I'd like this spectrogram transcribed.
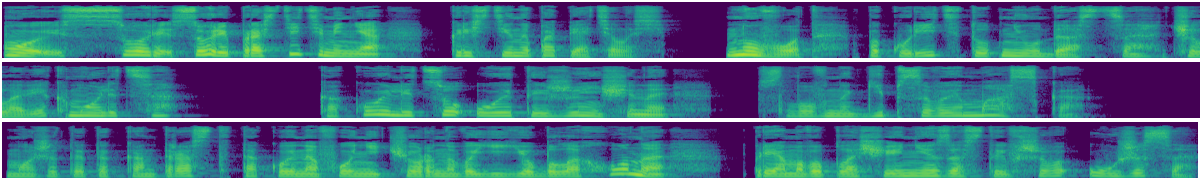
«Ой, сори, сори, простите меня!» Кристина попятилась. «Ну вот, покурить тут не удастся. Человек молится». Какое лицо у этой женщины, словно гипсовая маска. Может, это контраст такой на фоне черного ее балахона, прямо воплощение застывшего ужаса.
